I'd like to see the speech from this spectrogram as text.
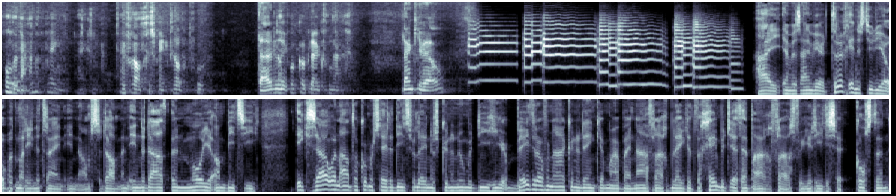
onder de aandacht brengen eigenlijk. En vooral het gesprek erover voeren. Dat Duidelijk. vond ik ook leuk vandaag. Dankjewel. Hi, en we zijn weer terug in de studio op het Marinetrein in Amsterdam. En inderdaad, een mooie ambitie. Ik zou een aantal commerciële dienstverleners kunnen noemen die hier beter over na kunnen denken. Maar bij navraag bleek dat we geen budget hebben aangevraagd voor juridische kosten.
